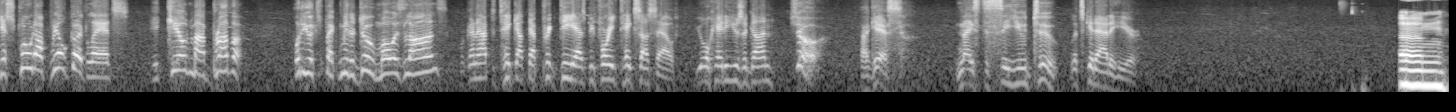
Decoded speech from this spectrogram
You screwed up real good, Lance. He killed my brother. What do you expect me to do, mow his lawns? We're gonna have to take out that prick Diaz before he takes us out. You okay to use a gun? Sure, I guess. Nice to see you too. Let's get out of here. Ähm...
